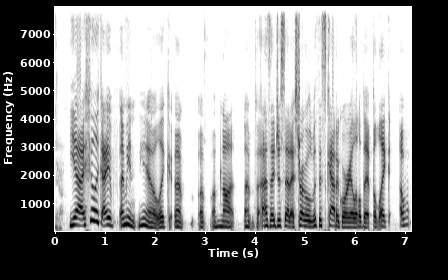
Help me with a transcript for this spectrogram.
yeah. Yeah, I feel like I've, I mean, you know, like um, I'm not, um, as I just said, I struggled with this category a little bit, but like I've,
